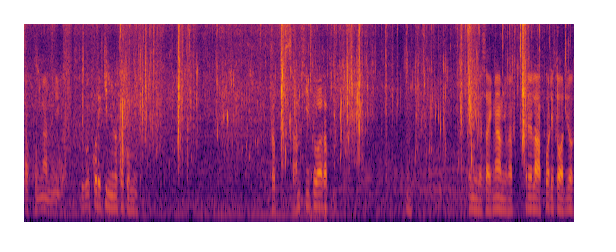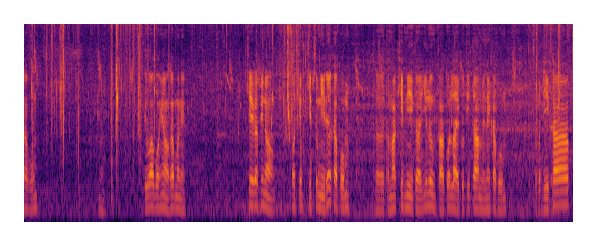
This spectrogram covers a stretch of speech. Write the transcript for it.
ครับผลงานวันนี้ก็ถือว่าก็ได้กินอยู่นะครับผมนี่ครับสามสี่ตัวครับอืมอันนี้ก็ใส่งามอยู่ครับก็ได้ลาบพอได้ทอดอยู่ครับผมอืมถือว่าบ่เหี่ยวครับมันนี่โอเคครับพี่น้องขอจบคลิปสำนีเด้อครับผมเออถ้ามาคลิปนี้ก็อย่าลืมฝากกดไลค์กดติดตามให้นะครับผม สวัสดีครับ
